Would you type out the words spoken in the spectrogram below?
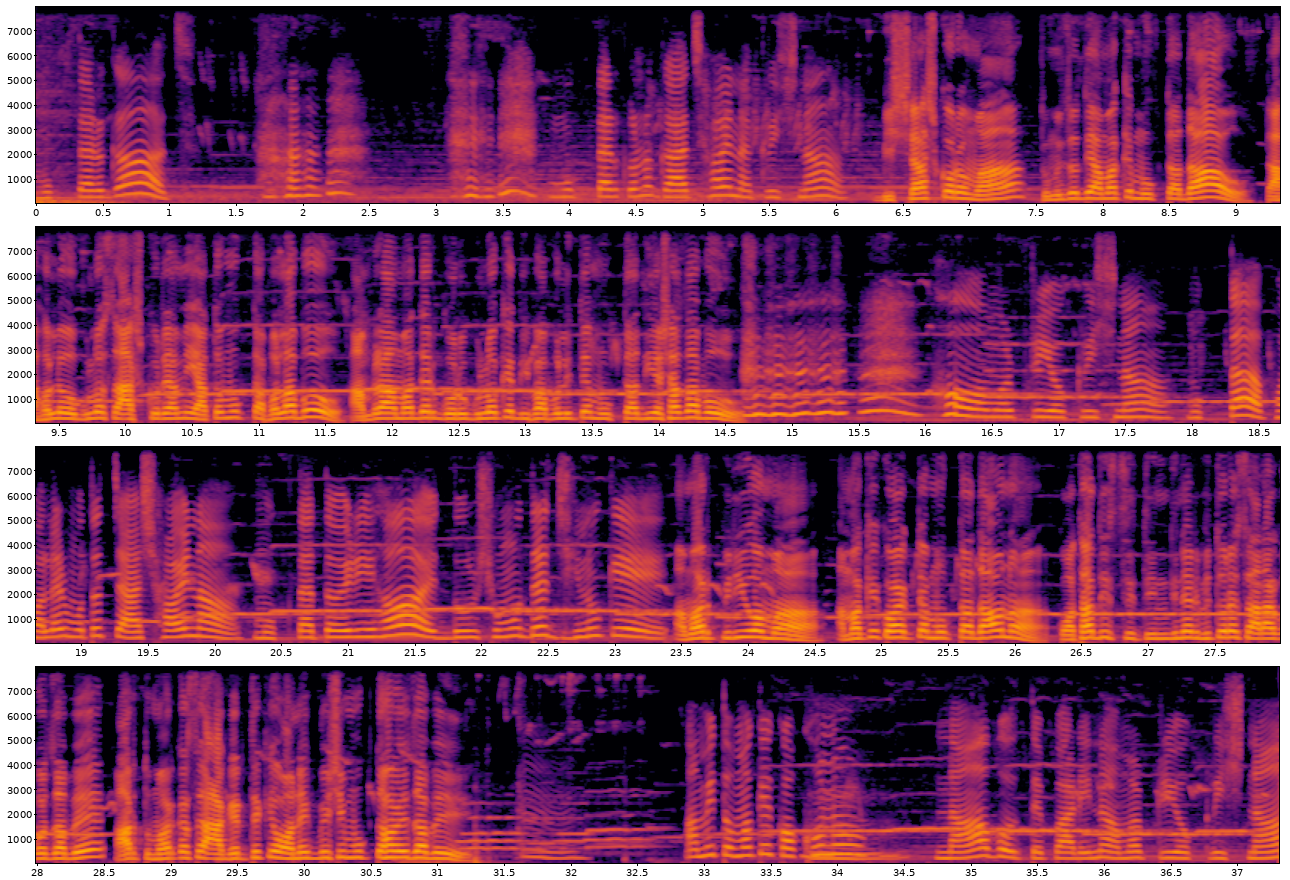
মুক্তার গাছ? মুক্তার কোনো গাছ হয় না কৃষ্ণা। বিশ্বাস করো মা তুমি যদি আমাকে মুক্তা দাও তাহলে ওগুলো চাষ করে আমি এত মুক্তা ফলাবো আমরা আমাদের গরুগুলোকে দীপাবলিতে মুক্তা দিয়ে সাজাবো। ও আমার প্রিয় কৃষ্ণা মুক্তা ফলের মতো চাষ হয় না। মুক্তা তৈরি হয় দূর সমুদ্রের ঝিনুকে। আমার প্রিয় মা আমাকে কয়েকটা মুক্তা দাও না। কথা দিচ্ছি তিন দিনের ভিতরে চারা গজাবে আর তোমার কাছে আগের থেকে অনেক বেশি মুক্তা হয়ে যাবে। উম, আমি তোমাকে কখনো না বলতে পারি না আমার প্রিয় কৃষ্ণা।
